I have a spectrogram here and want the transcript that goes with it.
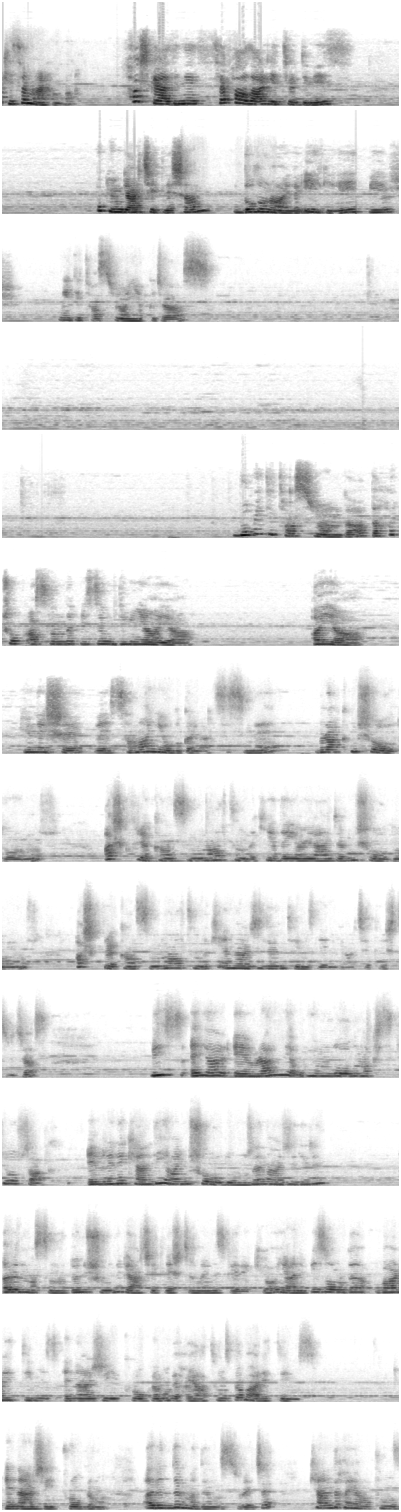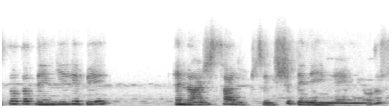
Herkese merhaba. Hoş geldiniz, sefalar getirdiniz. Bugün gerçekleşen Dolunay'la ilgili bir meditasyon yapacağız. Bu meditasyonda daha çok aslında bizim dünyaya, aya, güneşe ve Samanyolu galaksisine bırakmış olduğunuz aşk frekansının altındaki ya da yönlendirmiş olduğunuz aşk frekansının altındaki enerjilerin temizliğini gerçekleştireceğiz. Biz eğer evrenle uyumlu olmak istiyorsak, evrene kendi yaymış olduğumuz enerjilerin arınmasını, dönüşümünü gerçekleştirmemiz gerekiyor. Yani biz orada var ettiğimiz enerjiyi, programı ve hayatımızda var ettiğimiz enerjiyi, programı arındırmadığımız sürece kendi hayatımızda da dengeli bir enerjisel yükselişi deneyimleyemiyoruz.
